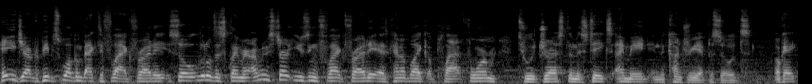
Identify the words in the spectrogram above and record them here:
Hey, Geograpeeps, welcome back to Flag Friday. So, little disclaimer I'm going to start using Flag Friday as kind of like a platform to address the mistakes I made in the country episodes. Okay?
